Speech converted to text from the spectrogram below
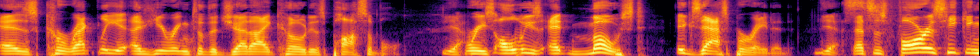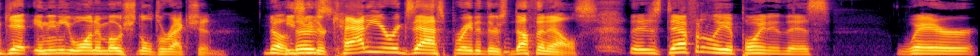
as correctly adhering to the Jedi code as possible. Yeah. Where he's always at most exasperated. Yes. That's as far as he can get in any one emotional direction. no, he's either catty or exasperated. There's nothing else. there's definitely a point in this where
